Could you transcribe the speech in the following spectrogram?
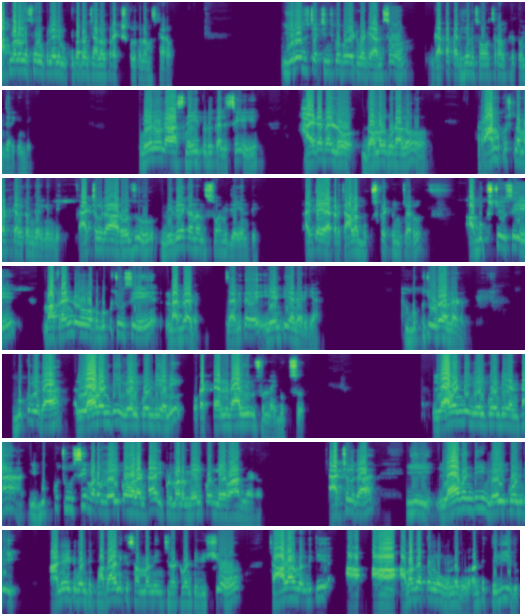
ఆత్మానంద స్వరూపులైన ముక్తిపదం channel ప్రేక్షకులకు నమస్కారం. ఈరోజు చర్చించుకోబోయేటువంటి అంశం గత పదిహేను సంవత్సరాల క్రితం జరిగింది. నేను నా స్నేహితుడు కలిసి హైదరాబాద్లో దోమలగూడలో రామకృష్ణ మఠకి వెళ్ళటం జరిగింది. యాక్చువల్గా ఆ రోజు వివేకానంద స్వామి జయంతి. అయితే అక్కడ చాలా బుక్స్ పెట్టి ఉంచారు ఆ బుక్స్ చూసి మా ఫ్రెండ్ ఒక బుక్ చూసి నవ్వాడు. నవ్వితే ఏంటి అని అడిగా. బుక్ చూడు అన్నాడు. బుక్ మీద లేవండి మేల్కోండి అని ఒక టెన్ వాల్యూమ్స్ ఉన్నాయి బుక్స్. లేవండి మేల్కోండి అంట ఈ బుక్ చూసి మనం మేల్కోవాలంట ఇప్పుడు మనం మేల్కొని లేవా అన్నాడు. యాక్చువల్గా ఈ లేవండి మేల్కోండి అనేటువంటి పదానికి సంబంధించినటువంటి విషయం చాలా మందికి ఆ- ఆ అవగతంలో ఉండదు అంటే తెలియదు.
